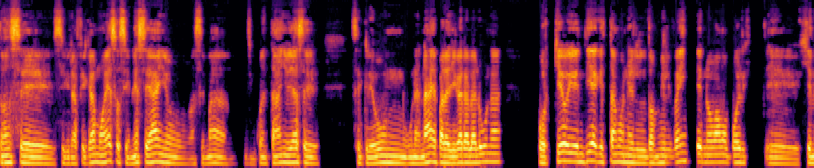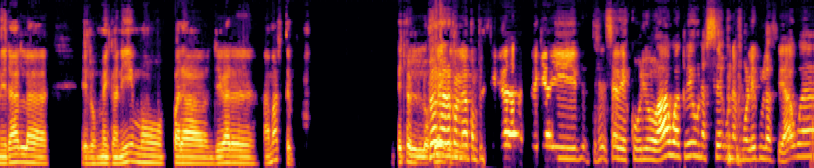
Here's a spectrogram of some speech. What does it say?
Entonces, si graficamos eso, si en ese año, hace más de 50 años ya se, se creó una nave para llegar a la Luna, ¿por qué hoy en día que estamos en el 2020 no vamos a poder eh, generar eh, los mecanismos para llegar a Marte? De hecho, claro, con la complejidad de que ahí se descubrió agua, creo, unas, unas moléculas de agua.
